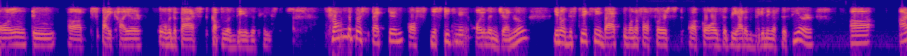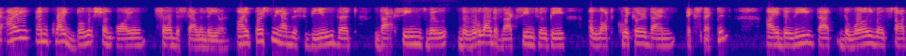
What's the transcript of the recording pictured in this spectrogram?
oil to uh, spike higher over the past couple of days at least. From the perspective of just speaking of oil in general, you know, this takes me back to one of our first uh, calls that we had at the beginning of this year. Uh, I, I, am quite bullish on oil for this calendar year. I personally have this view that vaccines will, the rollout of vaccines will be a lot quicker than expected. I believe that the world will start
